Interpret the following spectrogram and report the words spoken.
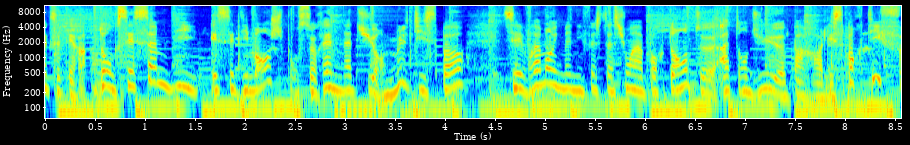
etc. Donc c'est samedi et c'est dimanche pour ce Rennes Nature Multisport. C'est vraiment une manifestation importante euh, attendue euh, par les sportifs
